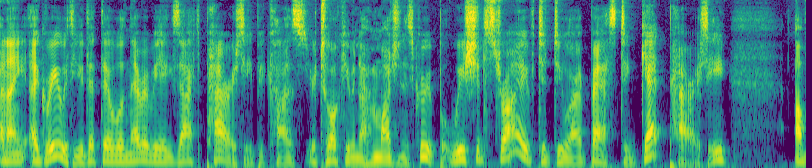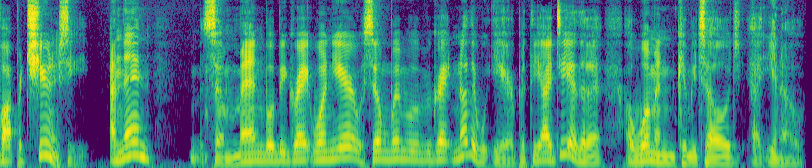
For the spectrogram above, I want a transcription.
And I agree with you that there will never be exact parity because you're talking about a homogenous group. But we should strive to do our best to get parity of opportunity. And then some men will be great one year, some women will be great another year. But the idea that a, a woman can be told, uh, you know,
